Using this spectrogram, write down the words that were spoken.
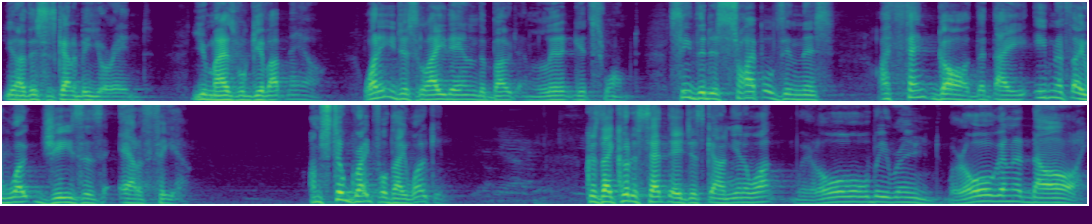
You know, this is going to be your end. You may as well give up now. Why don't you just lay down in the boat and let it get swamped? See, the disciples in this, I thank God that they, even if they woke Jesus out of fear, I'm still grateful they woke him. Because they could have sat there just going, you know what? We'll all be ruined. We're all going to die.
